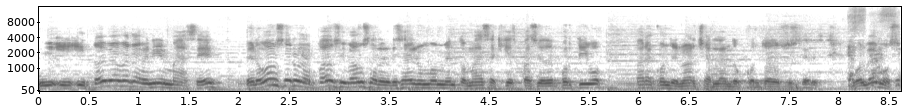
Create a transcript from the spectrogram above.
y, y, todavía van a venir más, ¿eh? Pero vamos a hacer una pausa y vamos a regresar en un momento más aquí a Espacio Deportivo para continuar charlando con todos ustedes. Volvemos.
